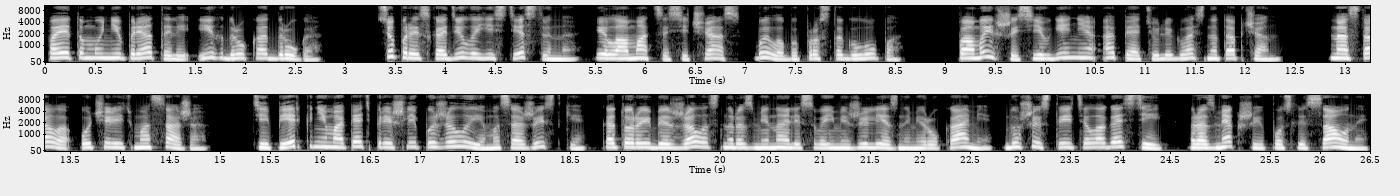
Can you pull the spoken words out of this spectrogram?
поэтому не прятали их друг от друга. Все происходило естественно, и ломаться сейчас было бы просто глупо. Помывшись, Евгения опять улеглась на топчан. Настала очередь массажа. Теперь к ним опять пришли пожилые массажистки, которые безжалостно разминали своими железными руками душистые тела гостей, размягшие после сауны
